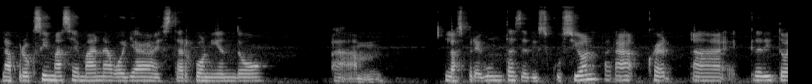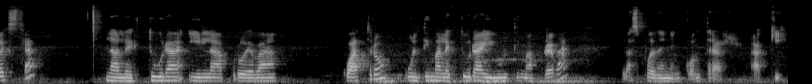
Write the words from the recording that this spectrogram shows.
La próxima semana voy a estar poniendo las preguntas de discusión para ah, crédito extra, la lectura y la prueba 4, última lectura y última prueba, las pueden encontrar aquí.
